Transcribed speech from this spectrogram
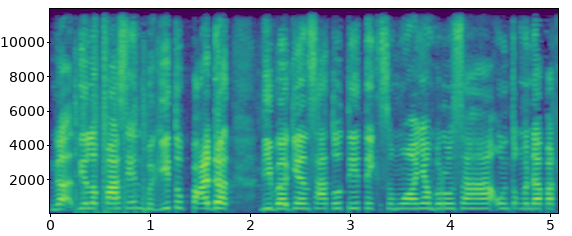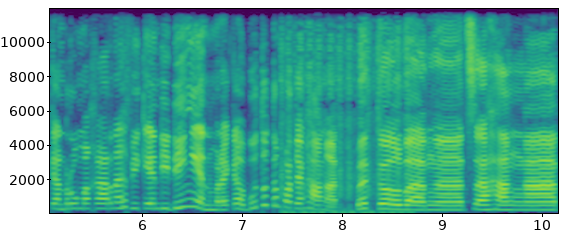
Nggak dilepasin begitu padat di bagian satu titik. Semuanya berusaha untuk mendapatkan rumah karena weekend dingin. Mereka butuh tempat yang hangat. Betul banget, sehangat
